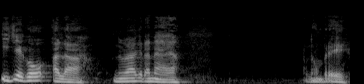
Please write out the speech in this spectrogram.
y llegó a la Nueva Granada, un hombre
